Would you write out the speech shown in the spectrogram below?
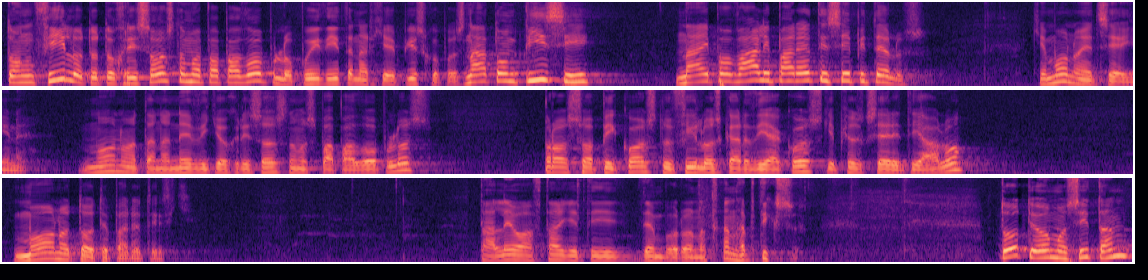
τον φίλο του, τον Χρυσόστομο Παπαδόπουλο, που ήδη ήταν αρχιεπίσκοπος, να τον πείσει να υποβάλει παρέτηση επιτέλους. Και μόνο έτσι έγινε. Μόνο όταν ανέβηκε ο Χρυσόστομος Παπαδόπουλος, προσωπικός του φίλος καρδιακός και ποιος ξέρει τι άλλο, μόνο τότε παρετήθηκε. Τα λέω αυτά γιατί δεν μπορώ να τα αναπτύξω. Τότε όμως ήταν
